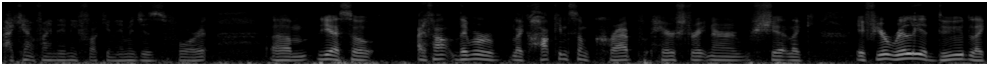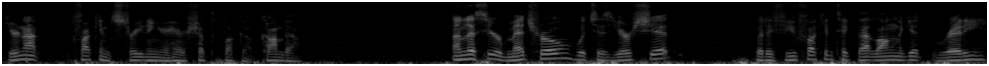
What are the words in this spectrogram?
I can't find any fucking images for it. Um, yeah, so I found they were like hawking some crap hair straightener shit. Like, if you're really a dude, like you're not fucking straightening your hair. Shut the fuck up. Calm down. Unless you're Metro, which is your shit. But if you fucking take that long to get ready,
